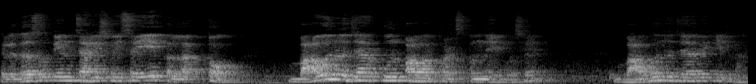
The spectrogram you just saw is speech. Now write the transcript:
એટલે દસ રૂપિયા ચાલીસ પૈસા એક કલાક. તો બાવન હજાર કુલ પાવર ખર્ચ તમને આપ્યો છે. બાવન હજાર કેટલા?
